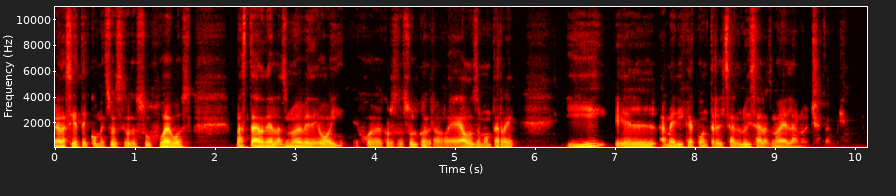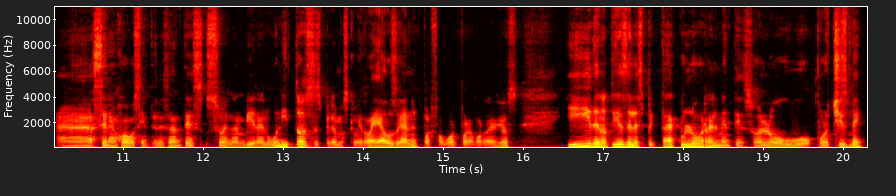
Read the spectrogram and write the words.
a las 7 comenzó sus juegos, más tarde a las 9 de hoy juega Cruz Azul contra Rayados de Monterrey y el América contra el San Luis a las 9 de la noche también. Ah, serán juegos interesantes, suenan bien algunos, esperemos que Rayados ganen, por favor, por amor de Dios. Y de noticias del espectáculo, realmente solo hubo puro chisme,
